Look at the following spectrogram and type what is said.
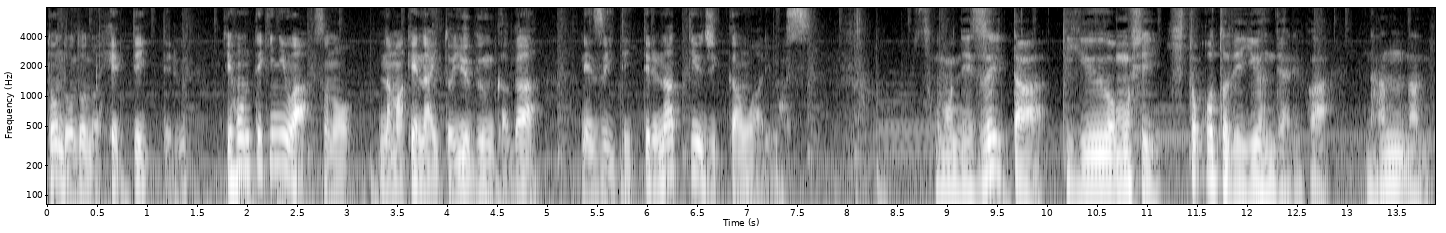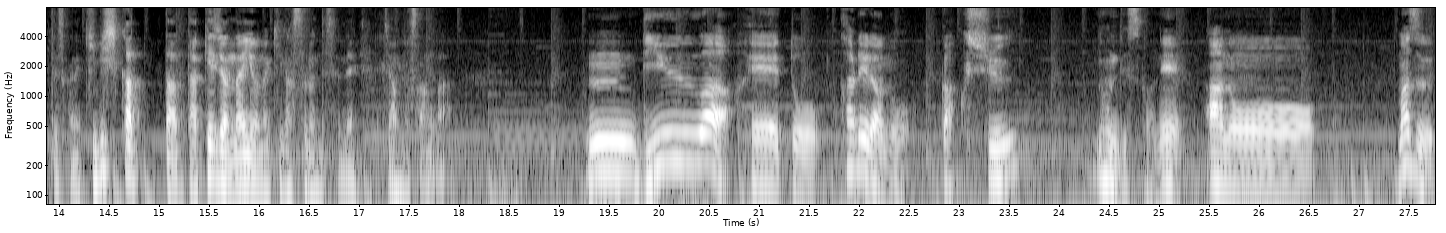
どんどんどんどん減っていってる。基本的にはその怠けないという文化が根付いていってるなっていう実感はあります。どその根付いた理由をもし一言で言うんであれば何なんですかね厳しかっただけじゃないような気がするんですよねジャンボさんが。うん理由は、えー、と彼らの学習なんですかねあのーまず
